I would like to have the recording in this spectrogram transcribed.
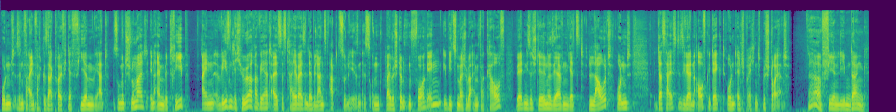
und sind vereinfacht gesagt häufig der Firmenwert. Somit schlummert in einem Betrieb ein wesentlich höherer Wert, als es teilweise in der Bilanz abzulesen ist. Und bei bestimmten Vorgängen, wie zum Beispiel bei einem Verkauf, werden diese stillen Reserven jetzt laut und das heißt, sie werden aufgedeckt und entsprechend besteuert. Ah, vielen lieben Dank.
